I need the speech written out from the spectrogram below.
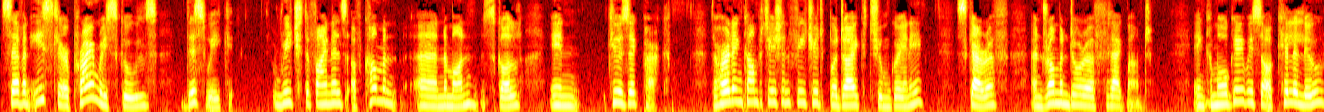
Seven East Clare primary schools this week reached the finals of Cumann uh, na mBunscol in Cusack Park. The hurling competition featured Bodyke Tuamgraney, Scariff, and Drumandoora Flagmount. In Camogie, we saw Killaloe,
